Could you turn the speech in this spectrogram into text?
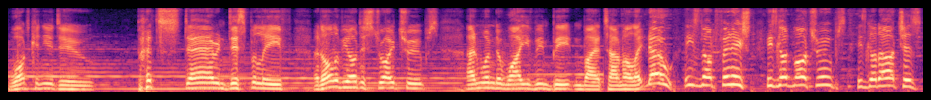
What can you do but stare in disbelief at all of your destroyed troops and wonder why you've been beaten by a town hall like no he's not finished. He's got more troops. He's got archers.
